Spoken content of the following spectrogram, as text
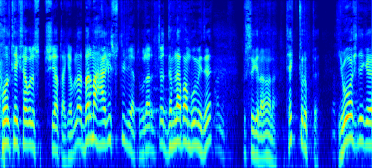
qo'l tegsa bo'lib sut tushyapti aka bular bir mahalga sut ilyapti bular dimlab ham bo'lmaydi. Bu sigilar mana tek turibdi. Yuvoshligi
